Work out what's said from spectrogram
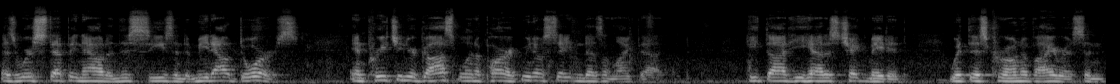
as we're stepping out in this season to meet outdoors and preaching your gospel in a park. We know Satan doesn't like that. He thought he had us checkmated with this coronavirus, and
